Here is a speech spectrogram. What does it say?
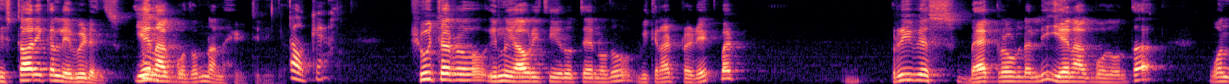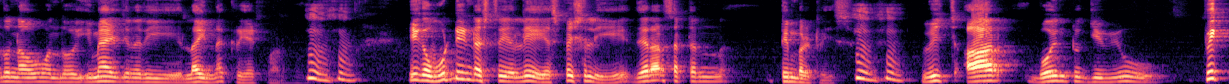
ಹಿಸ್ಟಾರಿಕಲ್ ಎವಿಡೆನ್ಸ್ ಏನಾಗ್ಬೋದು ಅಂತ ನಾನು ಹೇಳ್ತೀನಿ ಓಕೆ ಫ್ಯೂಚರು ಇನ್ನು ಯಾವ ರೀತಿ ಇರುತ್ತೆ ಅನ್ನೋದು we cannot predict but previous ಬ್ಯಾಕ್ಗ್ರೌಂಡಲ್ಲಿ ಏನಾಗ್ಬೋದು ಅಂತ ಒಂದು ನಾವು ಒಂದು ಇಮ್ಯಾಜಿನರಿ ಲೈನ್ನ ಕ್ರಿಯೇಟ್ ಮಾಡ್ಬೋದು. ಈಗ ವುಡ್ ಇಂಡಸ್ಟ್ರಿಯಲ್ಲಿ especially there are certain timber trees which are going to give you quick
